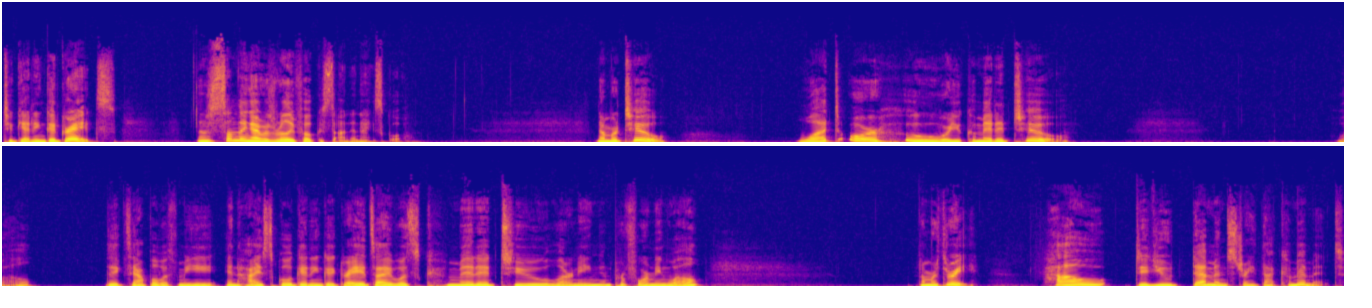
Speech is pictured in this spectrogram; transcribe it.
to getting good grades. It was something I was really focused on in high school. Number two, what or who were you committed to? Well, the example with me in high school getting good grades, I was committed to learning and performing well. Number three, how did you demonstrate that commitment?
